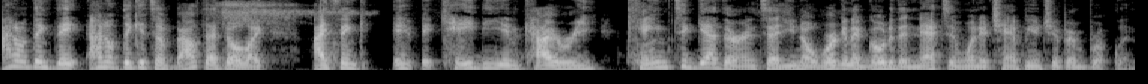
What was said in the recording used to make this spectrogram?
I don't think they I don't think it's about that though. Like I think if, if KD and Kyrie came together and said, you know, we're to go to the Nets and win a championship in Brooklyn.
